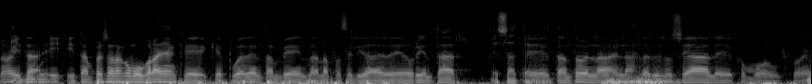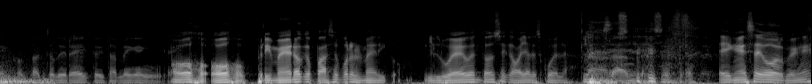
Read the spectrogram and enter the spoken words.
No, y, ta- Google. y, y tan personas como Brian que, que pueden también dar la facilidad de orientar. Eh, tanto en, la- en las redes sociales como en, en contacto directo y también en... en- Ojo, ojo. Primero que pase por el médico y luego entonces que vaya a la escuela. claro, Exacto. sí, sí. En ese orden, ¿eh?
